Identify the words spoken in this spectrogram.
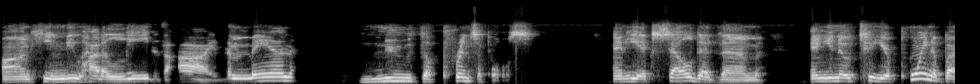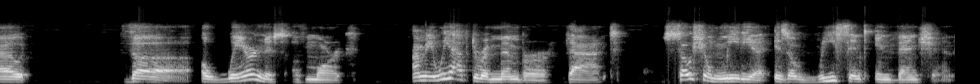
Um, he knew how to lead the eye. The man knew the principles and he excelled at them. And, you know, to your point about the awareness of Mark, I mean, we have to remember that social media is a recent invention.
